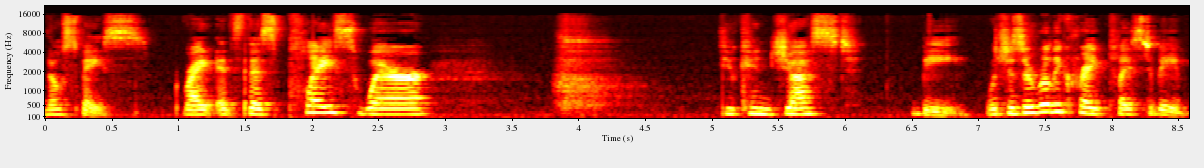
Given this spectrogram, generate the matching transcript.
no space, right? It's this place where you can just be, which is a really great place to be.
